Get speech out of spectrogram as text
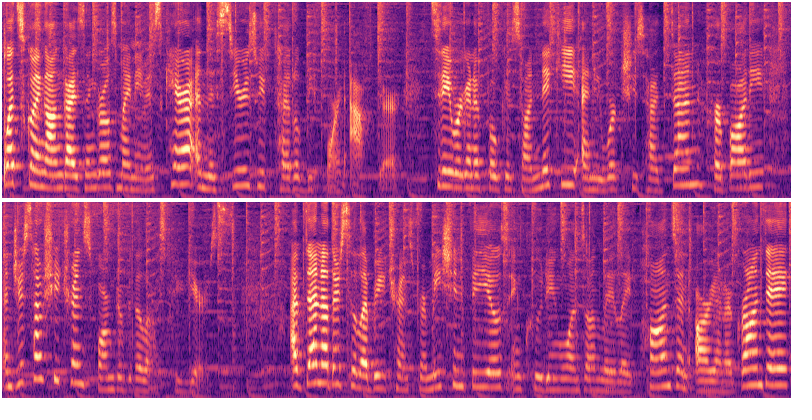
What's going on guys and girls? My name is Kara, and this series we've titled Before and After. Today we're to focus on Nicki, any work she's had done, her body, and just how she transformed over the last few years. I've done other celebrity transformation videos, including ones on Lele Pons and Ariana Grande,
